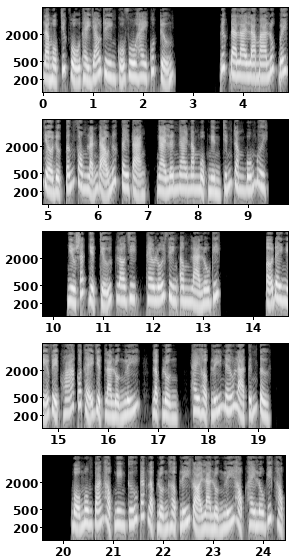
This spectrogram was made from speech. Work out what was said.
là một chức vụ thầy giáo riêng của vua hay quốc trưởng. Đức Dalai Lama lúc bấy giờ được tấn phong lãnh đạo nước Tây Tạng, ngài lên ngai năm 1940. Nhiều sách dịch chữ logic theo lối phiên âm là logic. Ở đây nghĩa Việt hóa có thể dịch là luận lý, lập luận, hay hợp lý nếu là tính từ. Bộ môn toán học nghiên cứu các lập luận hợp lý gọi là luận lý học hay logic học.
